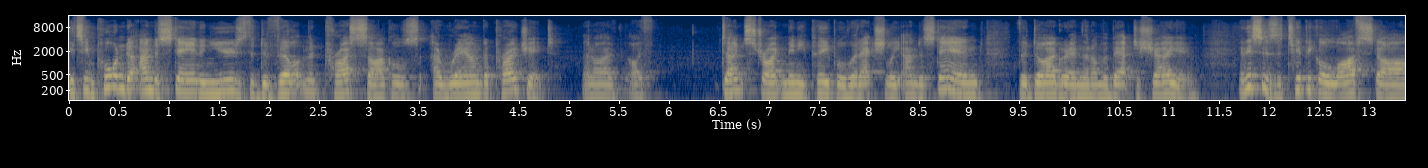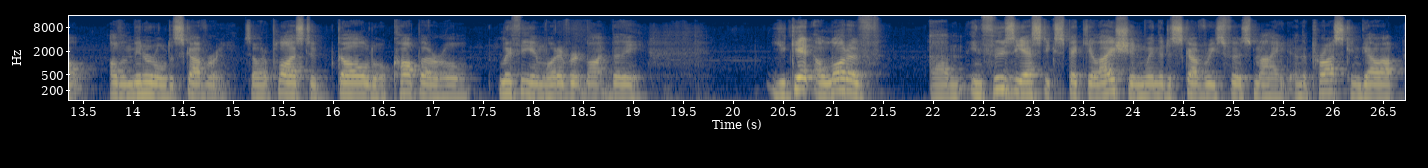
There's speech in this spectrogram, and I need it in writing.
It's important to understand and use the development price cycles around a project. And I, I don't strike many people that actually understand the diagram that I'm about to show you. And this is a typical lifestyle of a mineral discovery. So it applies to gold or copper or lithium, whatever it might be. You get a lot of um, enthusiastic speculation when the discovery is first made, and the price can go up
